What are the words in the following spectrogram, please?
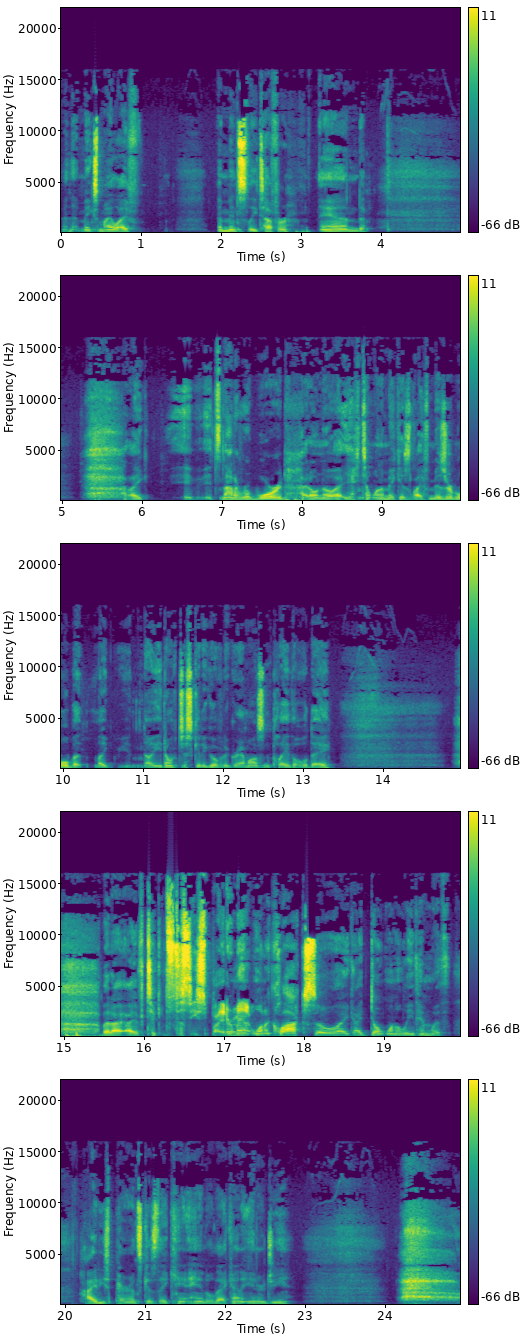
And that makes my life immensely tougher. And like, it, it's not a reward. I don't know. I don't want to make his life miserable, but like, no, you don't just get to go over to grandma's and play the whole day. But I, I have tickets to see Spider Man at one o'clock, so like, I don't want to leave him with Heidi's parents because they can't handle that kind of energy.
